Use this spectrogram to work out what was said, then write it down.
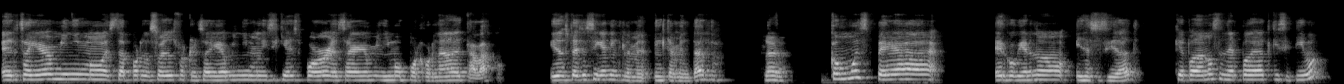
el salario mínimo está por los sueldos porque el salario mínimo ni siquiera es por el salario mínimo por jornada de trabajo. Y los precios siguen incrementando. Claro. ¿Cómo espera el gobierno y la sociedad que podamos tener poder adquisitivo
